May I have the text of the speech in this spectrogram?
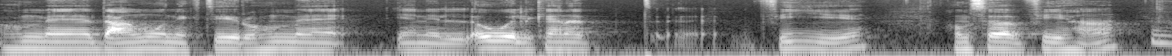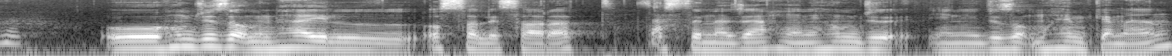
هم دعموني كثير وهم يعني القوة اللي كانت فيي هم سبب فيها. وهم جزء من هاي القصة اللي صارت صح. قصة النجاح يعني هم جو يعني جزء مهم كمان.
